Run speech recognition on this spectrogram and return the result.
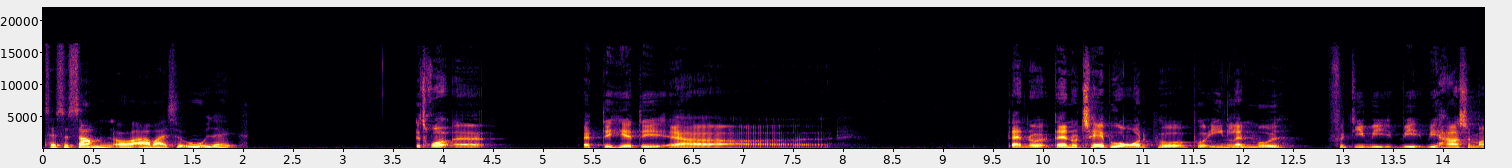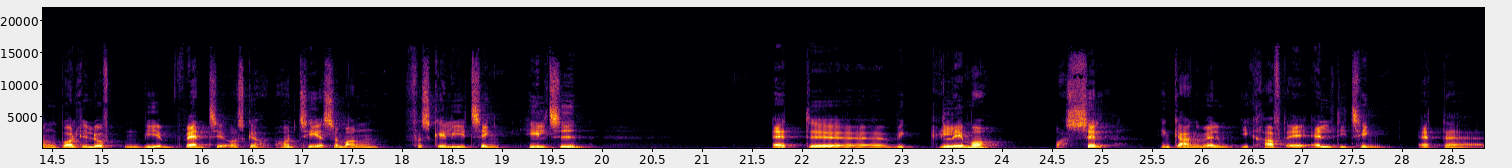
tage sig sammen og arbejde sig ud af. Jeg tror, øh, at det her, det er der er, noget, der er noget tabu over det på, på en eller anden måde, fordi vi, vi, vi har så mange bolde i luften, vi er vant til at skal håndtere så mange forskellige ting hele tiden, at øh, vi glemmer os selv en gang imellem i kraft af alle de ting, at der,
